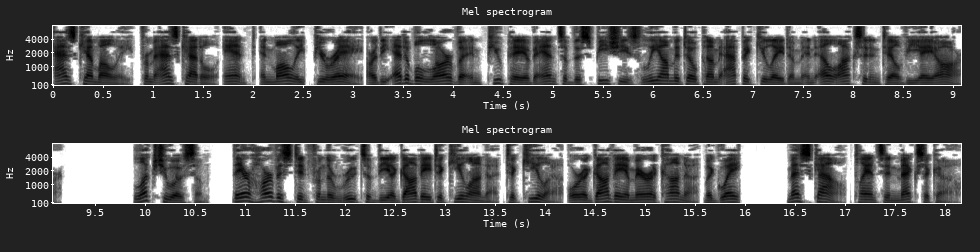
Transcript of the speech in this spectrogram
Azkamolli, from Azcatl ant and Mali puree are the edible larvae and pupae of ants of the species Liometopum apiculatum and L. occidentale var. luxuosum. They are harvested from the roots of the agave tequilana tequila or agave americana mezcal plants in Mexico.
